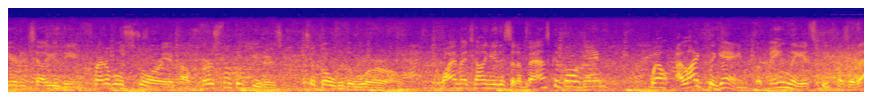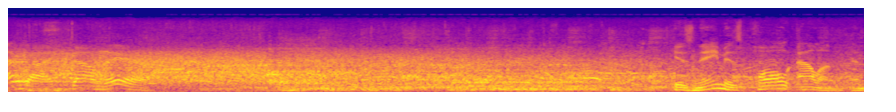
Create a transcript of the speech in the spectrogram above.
here to tell you the incredible story of how personal computers took over the world. Why am I telling you this at a basketball game? Well, I like the game, but mainly it's because of that guy down there. His name is Paul Allen, and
